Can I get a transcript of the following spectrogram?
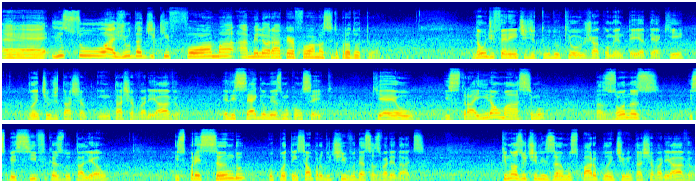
É, isso ajuda de que forma a melhorar a performance do produtor? Não diferente de tudo que eu já comentei até aqui, o plantio de taxa, em taxa variável, ele segue o mesmo conceito, que é eu extrair ao máximo das zonas específicas do talhão, expressando o potencial produtivo dessas variedades. O que nós utilizamos para o plantio em taxa variável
